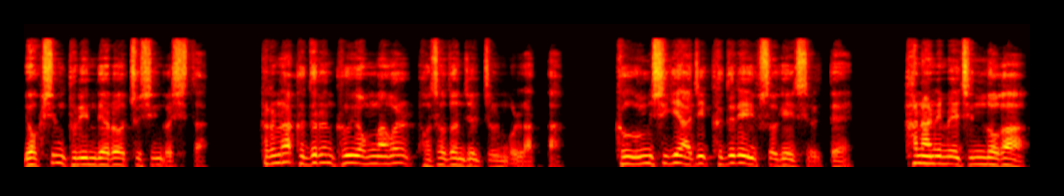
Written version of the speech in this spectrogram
욕심 부린 대로 주신 것이다. 그러나 그들은 그 욕망을 벗어던질 줄 몰랐다. 그 음식이 아직 그들의 입속에 있을 때 하나님의 진노가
